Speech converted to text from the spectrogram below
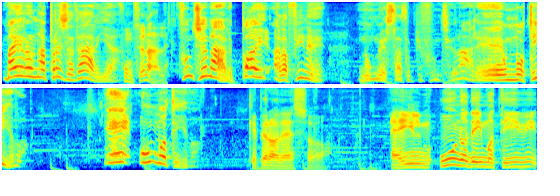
Ma era una presa d'aria. Funzionale. Funzionale. Poi alla fine non è stato più funzionale, è un motivo. È un motivo. Che però adesso è il, uno dei motivi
